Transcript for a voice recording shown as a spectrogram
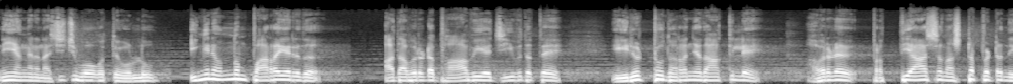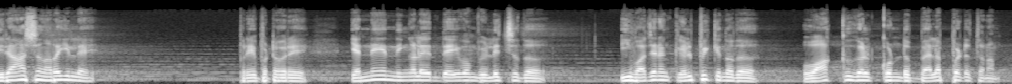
നീ അങ്ങനെ നശിച്ചു പോകത്തേ ഉള്ളൂ. ഇങ്ങനെ ഒന്നും പറയരുത് അതവരുടെ ഭാവിയെ ജീവിതത്തെ ഇരുട്ടു നിറഞ്ഞതാക്കില്ലേ? അവരുടെ പ്രത്യാശ നഷ്ടപ്പെട്ട് നിരാശ നിറയില്ലേ? പ്രിയപ്പെട്ടവരെ എന്നെയും നിങ്ങളെ ദൈവം വിളിച്ചത് ഈ വചനം കേൾപ്പിക്കുന്നത് വാക്കുകൾ കൊണ്ട് ബലപ്പെടുത്തണം.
